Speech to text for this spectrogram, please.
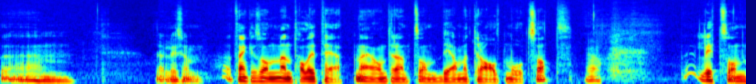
Det, eh, det er liksom, jeg tenker sånn Mentaliteten er omtrent sånn diametralt motsatt. Ja. Litt sånn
